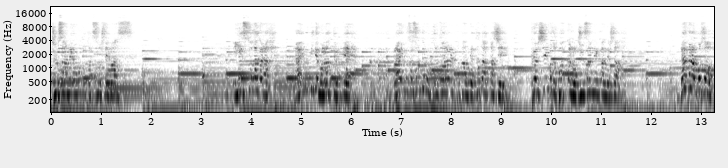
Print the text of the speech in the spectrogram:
13年ほど活動しています。インストだからライブ見てもらって言ってライブ誘っても断られることなんて多々あったし悔しいことばっかの13年間でした。だからこそ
